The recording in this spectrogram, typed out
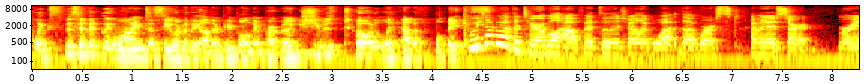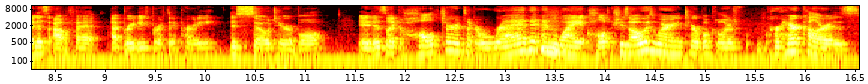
like specifically wanting to see what are the other people in the apartment. Like she was totally out of place. Can we talk about the terrible outfits on the show? Like, what the worst? I'm gonna start. Miranda's outfit at Brady's birthday party is so terrible. It is like a halter. It's like a red and mm. white halter. She's always wearing terrible colors. Her hair color is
